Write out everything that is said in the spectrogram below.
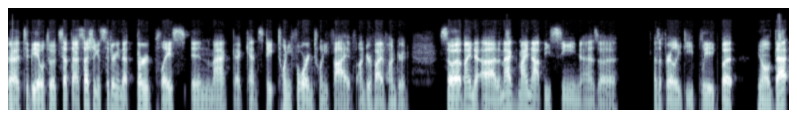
uh, to be able to accept that, especially considering that third place in the MAC at Kent State, 24 and 25 under 500. So it might uh, the MAC might not be seen as a as a fairly deep league, but you know that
